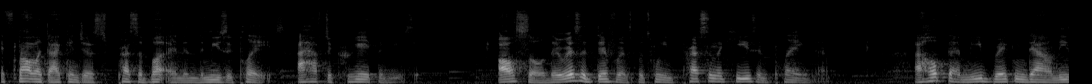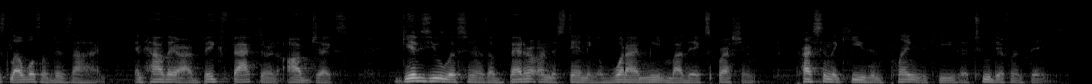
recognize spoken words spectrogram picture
It's not like I can just press a button and the music plays. I have to create the music. Also, there is a difference between pressing the keys and playing them. I hope that me breaking down these levels of design and how they are a big factor in objects gives you listeners a better understanding of what I mean by the expression pressing the keys and playing the keys are two different things.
